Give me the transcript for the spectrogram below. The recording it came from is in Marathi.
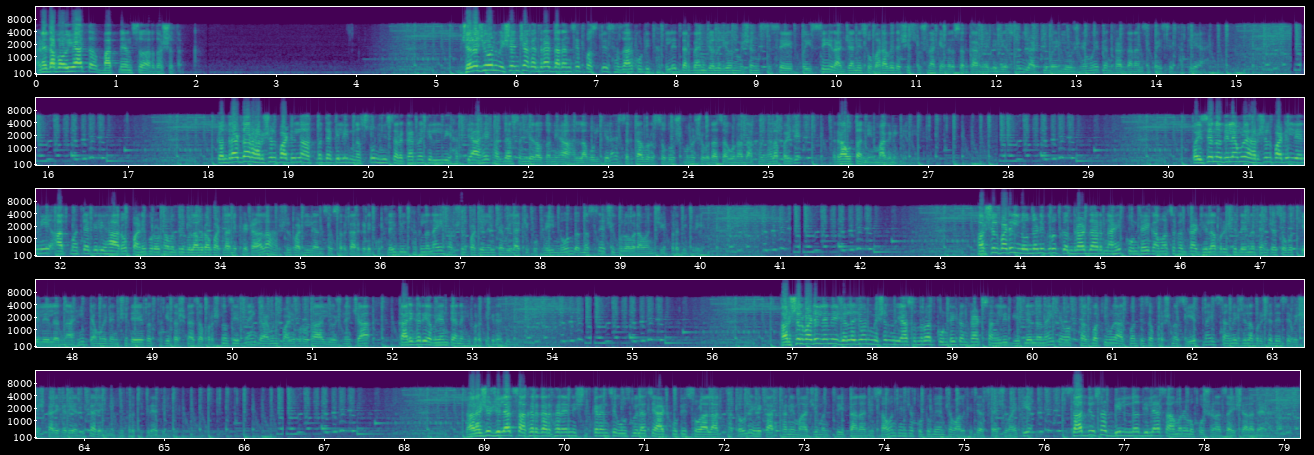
आणि आता पाहूयात बातम्यांचं अर्धशतक. जलजीवन मिशनच्या कंत्राटदारांचे पस्तीस हजार कोटी थकले. दरम्यान जलजीवन मिशनचे पैसे राज्यांनीच उभारावेत अशी सूचना केंद्र सरकारने दिली असून लाडकी बहीण योजनेमुळे कंत्राटदारांचे पैसे थकले आहेत. कंत्राटदार हर्षल पाटीलनं आत्महत्या केली नसून ही सरकारनं केलेली हत्या आहे. खासदार संजय राऊतांनी हा हल्लाबोल केला सरकारवर सदोष मनुष्यवधाचा गुन्हा दाखल झाला पाहिजे. राऊतांनी मागणी केली पैसे न दिल्यामुळे हर्षल पाटील यांनी आत्महत्या केली. हा आरोप पाणीपुरवठा मंत्री गुलाबराव पाटलांनी फेटाळला. हर्षल पाटील यांचं सरकारकडे कुठलंही बिल थकलं नाही. हर्षल पाटील यांच्या बिलाची कुठेही नोंद नसल्याची गुलाबरावांची प्रतिक्रिया. हर्षल पाटील नोंदणीकृत कंत्राटदार नाहीत. कोणत्याही कामाचं कंत्राट जिल्हा परिषदेनं त्यांच्यासोबत केलेलं नाही. त्यामुळे त्यांची देयकं थकीत असण्याचा प्रश्नच येत नाही. ग्रामीण पाणीपुरवठा योजनेच्या कार्यकारी अभियंत्यानं ही प्रतिक्रिया दिली. हर्षल पाटील यांनी जलजीवन मिशन यासंदर्भात कोणतेही कंत्राट सांगलीत घेतलेलं नाही तेव्हा थकबाकीमुळे आत्महत्येचा प्रश्नच येत नाही. सांगली जिल्हा परिषदेचे विशेष कार्यकारी अधिकाऱ्यांनी ही प्रतिक्रिया दिली. धाराशिव जिल्ह्यात साखर कारखान्यांनी शेतकऱ्यांचे ऊस बिलाचे आठ कोटी सोळा लाख थकवले. हे कारखाने माजी मंत्री तानाजी सावंत यांच्या कुटुंबियांच्या मालकीचे असल्याची माहिती आहे. सात दिवसात बिल न दिल्यास आमरण उपोषणाचा इशारा देण्यात आला.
